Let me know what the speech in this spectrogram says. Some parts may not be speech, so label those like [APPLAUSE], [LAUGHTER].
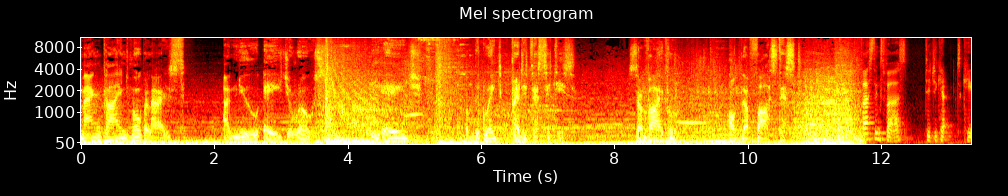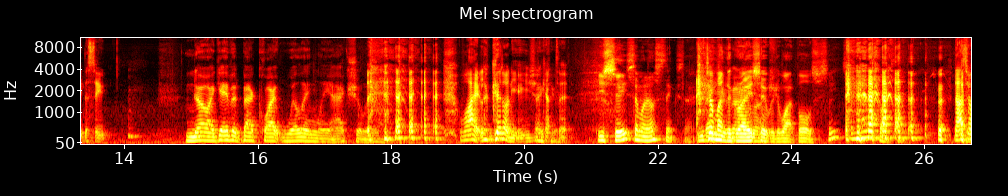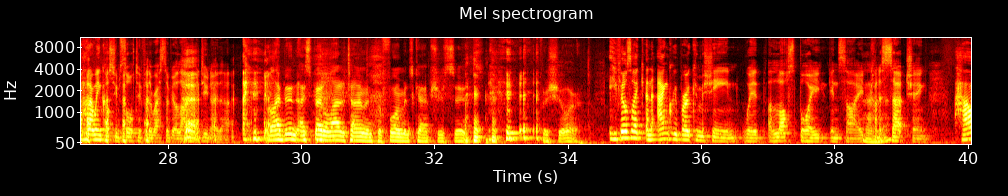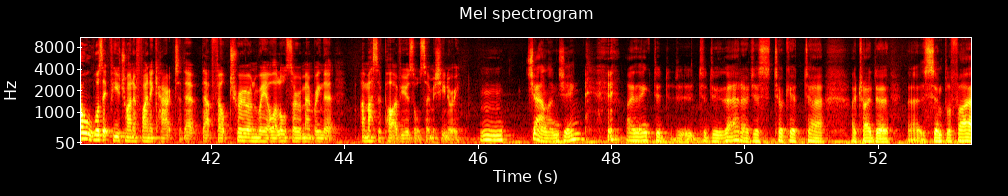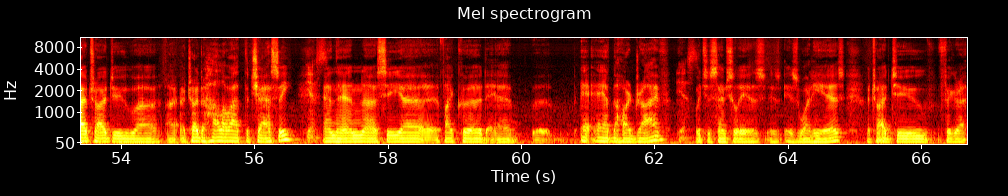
Mankind mobilized. A new age arose. The age of the great predator cities. Survival of the fastest. First things first, did you get to keep the suit? No, I gave it back quite willingly, actually. [LAUGHS] Why? It looked good on you. You should have kept you. it. You see, someone else thinks that. You Thank talking about you the very grey suit with the white balls? See, someone else likes that. [LAUGHS] That's your Halloween costume sorted for the rest of your life. You do know that. [LAUGHS] well, I've been I spent a lot of time in performance capture suits, [LAUGHS] for sure. he feels like an angry, broken machine with a lost boy inside, kind Uh-huh. of searching. How was it for you trying to find a character that, that felt true and real while also remembering that a massive part of you is also machinery? challenging, I think, to, to do that. I just took it. Uh, I tried to uh, simplify. I tried to. Uh, I, I tried to hollow out the chassis, Yes. and then uh, see uh, if I could. Add the hard drive, Yes. which essentially is, is, is what he is. I tried to figure out,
